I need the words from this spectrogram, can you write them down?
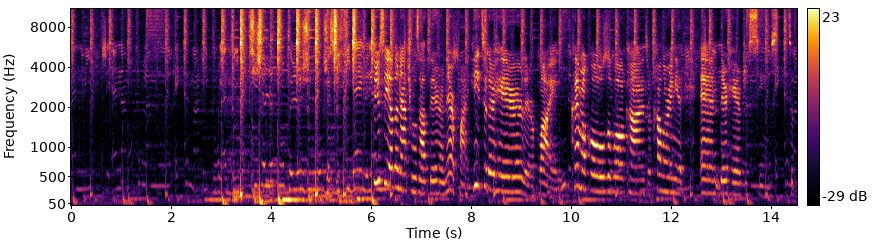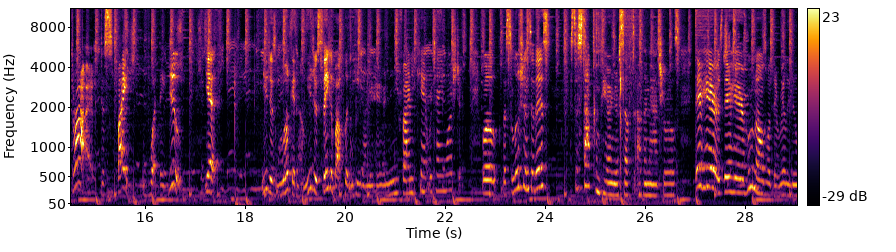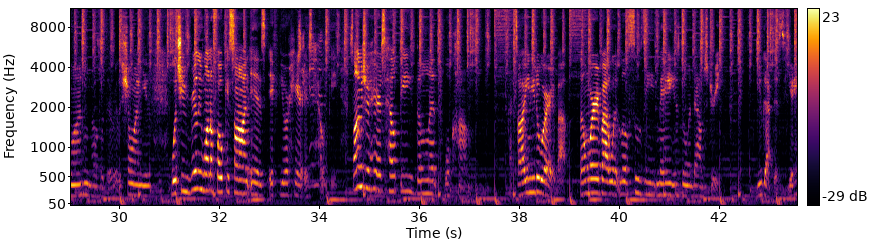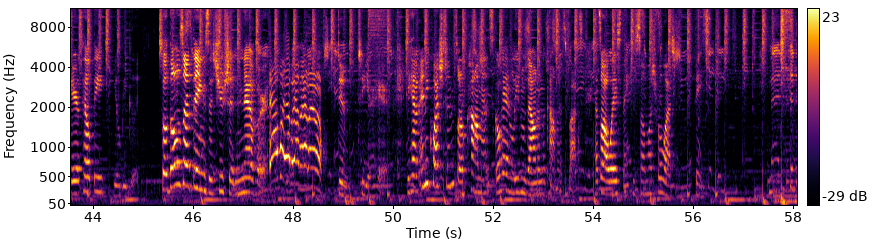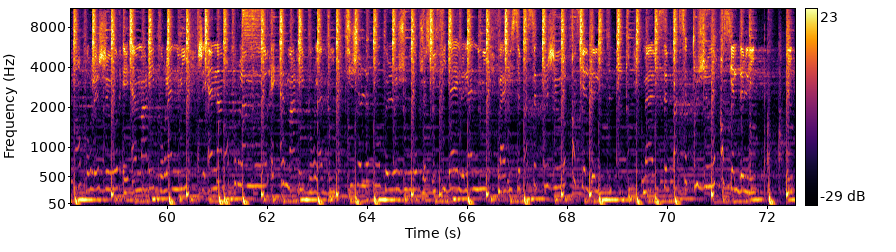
So you see other naturals out there and they're applying heat to their hair, they're applying chemicals of all kinds or coloring it and their hair just seems to thrive despite what they do. Yet you just look at them, you just think about putting heat on your hair and then you find you can't retain moisture. Well, the solution to this to stop comparing yourself to other naturals. Their hair is their hair. Who knows what they're really doing? Who knows what they're really showing you? What you really want to focus on is if your hair is healthy. As long as your hair is healthy, the length will come. That's all you need to worry about. Don't worry about what little Susie May is doing down the street. You got this. Your hair is healthy, you'll be good. So those are things that you should never, ever, ever, ever, ever do to your hair. If you have any questions or comments, go ahead and leave them down in the comments box. As always, thank you so much for watching. Peace. Je suis fidèle la nuit. Ma vie se passe toujours au ciel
